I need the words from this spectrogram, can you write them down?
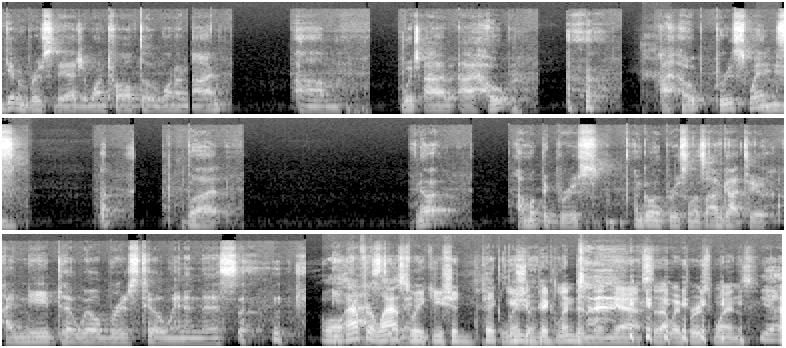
given Bruce the edge at 112 to 109, um, which I, I hope. I hope Bruce wins. but you know what? I'm gonna pick Bruce. I'm going with Bruce on this. I've got to. I need to will Bruce to a win in this. Well, after last week, you should pick You Linden. should pick Linden then, yeah, so that way Bruce wins. Yeah.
